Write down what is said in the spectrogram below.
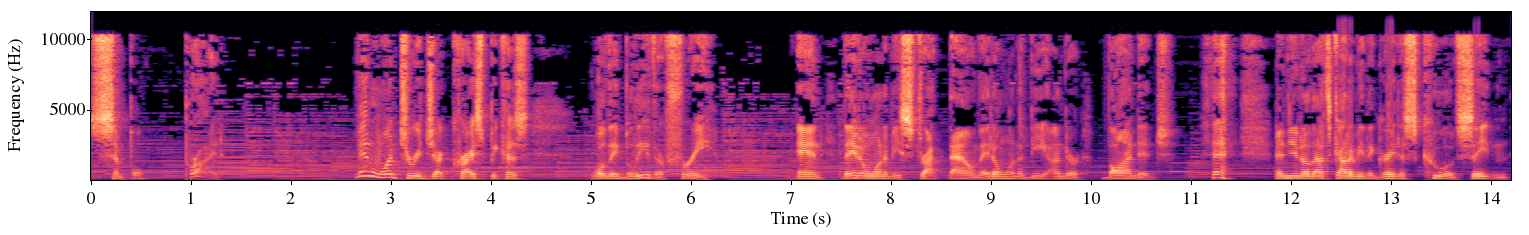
simple pride. Men want to reject Christ because, well, they believe they're free. And they don't want to be strapped down. They don't want to be under bondage. and you know, that's got to be the greatest coup of Satan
